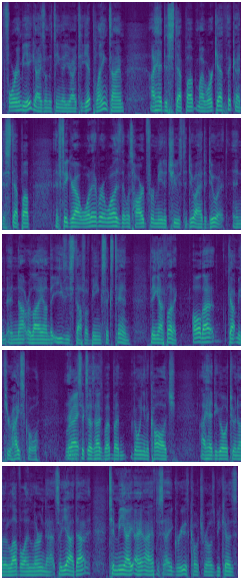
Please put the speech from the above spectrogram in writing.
four NBA guys on the team that year. I, to get playing time, I had to step up my work ethic. I had to step up and figure out whatever it was that was hard for me to choose to do. I had to do it and, and not rely on the easy stuff of being 6'10, being athletic. All that got me through high school and Right. success in high school. But, but going into college, I had to go to another level and learn that. So yeah, that to me, I, I, I have to say I agree with Coach Rose because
